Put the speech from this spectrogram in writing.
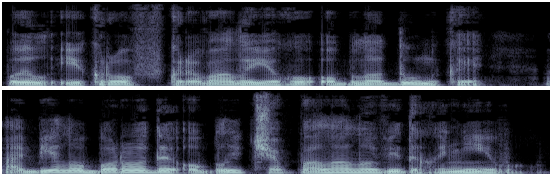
Пил і кров вкривали його обладунки, а білобороде обличчя палало від гніву.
